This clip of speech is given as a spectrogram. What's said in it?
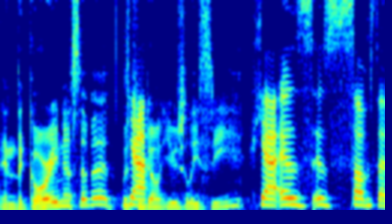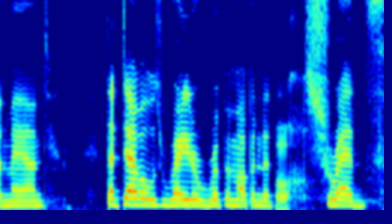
in the goriness of it, which Yeah. you don't usually see. Yeah, it was it was something, man. That devil was ready to rip him up into Oh, shreds.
